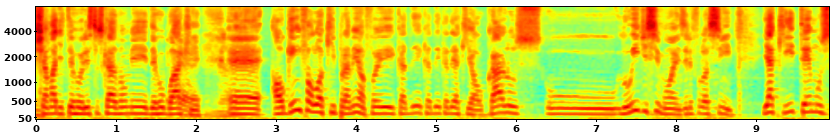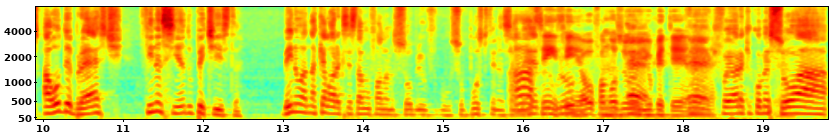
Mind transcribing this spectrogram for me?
se chamar de terrorista os caras vão me derrubar aqui. É, alguém falou aqui pra mim, ó, foi, cadê, cadê, cadê aqui, ó, o Carlos, o Luiz de Simões, ele falou assim, e aqui temos a Odebrecht financiando o petista. Bem no- naquela hora que vocês estavam falando sobre o, o suposto financiamento Ah, do sim, grupo. sim. É o famoso É. IUPT, É, né? que foi a hora que começou a,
